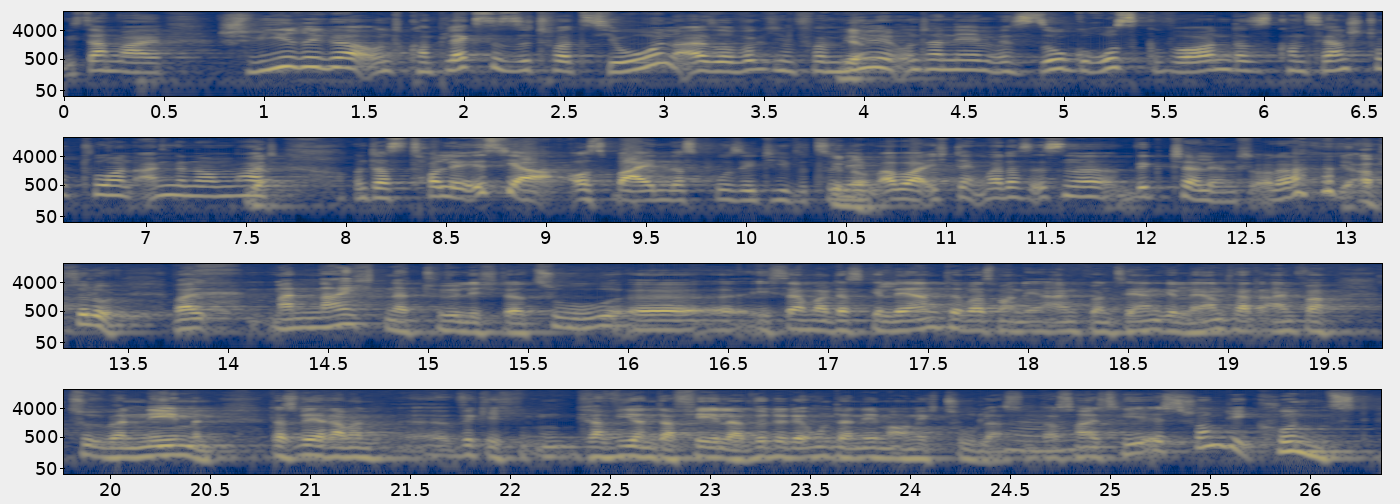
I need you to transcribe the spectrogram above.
ich sag mal, schwierige und komplexe Situation. Also wirklich ein Familienunternehmen ja. ist so groß geworden, dass es Konzernstrukturen angenommen hat. Ja. Und das Tolle ist ja, aus beiden das Positive zu genau. nehmen. Aber ich denke mal, das ist eine Big Challenge, oder? Ja, absolut. Weil man neigt natürlich dazu, äh, ich sag mal, das Gelernte, was man in einem Konzern gelernt hat, einfach zu übernehmen. Das wäre aber äh, wirklich ein gravierender Fehler, würde der Unternehmer auch nicht zulassen. Mhm. Das heißt, hier ist schon die Kunst,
